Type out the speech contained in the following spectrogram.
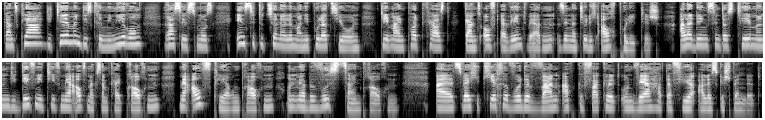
Ganz klar, die Themen Diskriminierung, Rassismus, institutionelle Manipulation, die in meinem Podcast ganz oft erwähnt werden, sind natürlich auch politisch. Allerdings sind das Themen, die definitiv mehr Aufmerksamkeit brauchen, mehr Aufklärung brauchen und mehr Bewusstsein brauchen. Als welche Kirche wurde wann abgefackelt und wer hat dafür alles gespendet.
